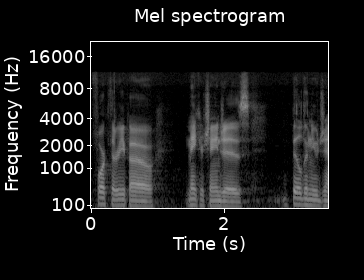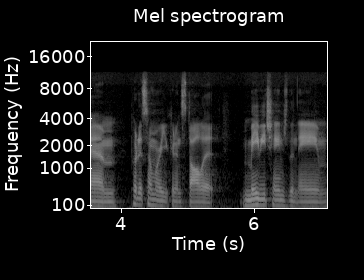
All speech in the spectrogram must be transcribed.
fork the repo, make your changes, build a new gem, put it somewhere you could install it, maybe change the name,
